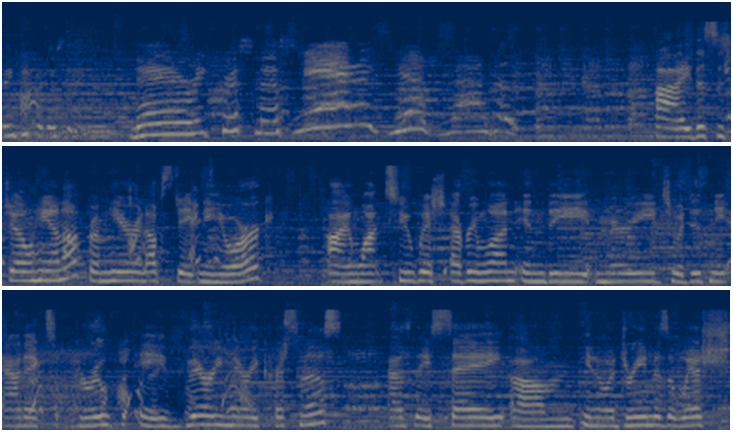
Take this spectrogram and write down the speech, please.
thank you for listening. Merry Christmas! Merry Christmas! Hi, this is Johanna from here in upstate New York. I want to wish everyone in the Married to a Disney Addict group a very Merry Christmas. As they say, um, you know, a dream is a wish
